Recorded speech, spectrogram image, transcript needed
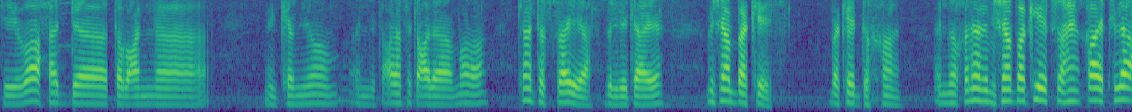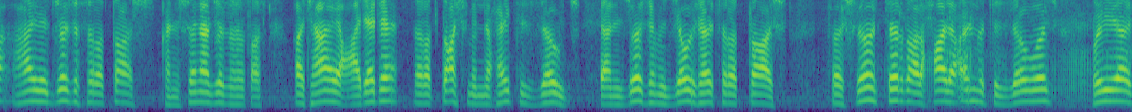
في واحد آه، طبعا آه، من كم يوم أني تعرفت على مرة كانت تصيح بالبداية مشان باكيت باكيت دخان. انه خلينا مشان باكيت صحيح قالت لا هاي جوزها 13 كان شلون جوزها 13 قالت هاي عددها 13 من ناحية الزوج. يعني جوزها متزوج هاي 13 فشلون ترضى على حالة علمة تتزوج وهي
